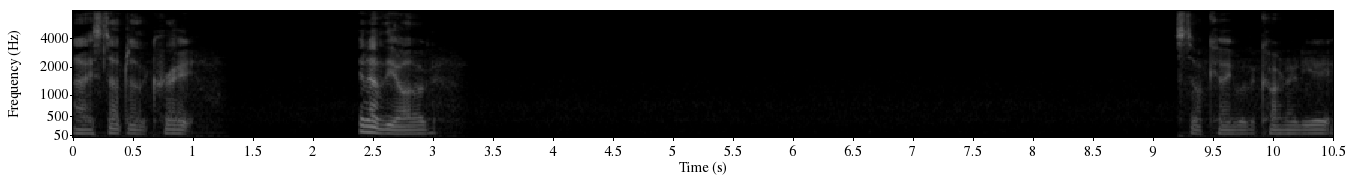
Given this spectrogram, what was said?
Uh, I stopped at the crate. Can have the AUG. Still kill you with a Kar 98.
